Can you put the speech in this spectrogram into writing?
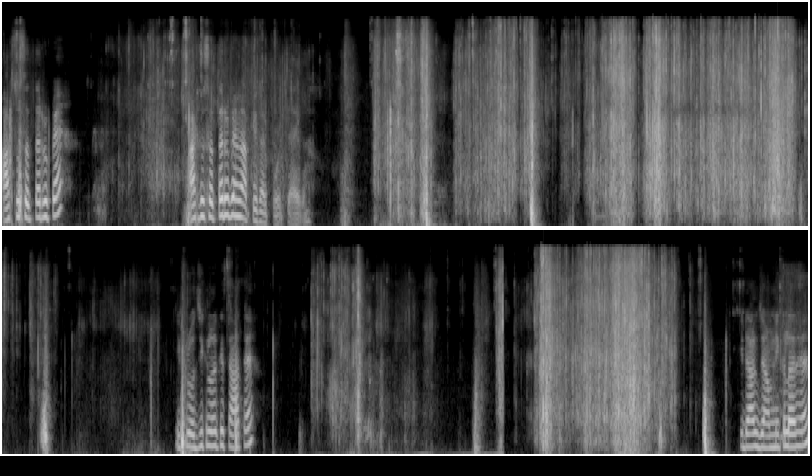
आठ सौ सत्तर रुपये आठ सौ सत्तर रुपये में आपके घर पहुँच जाएगा। ये फ्रोजी कलर के साथ है। ये डार्क जामनी कलर है।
